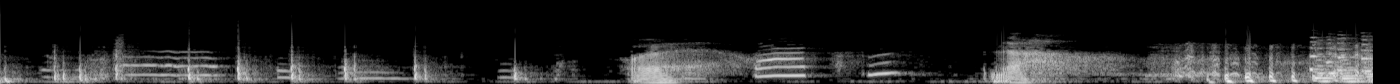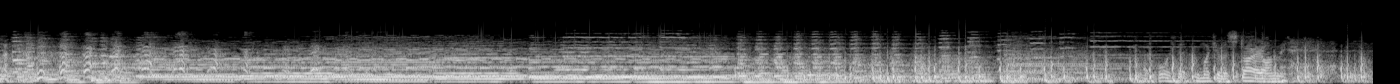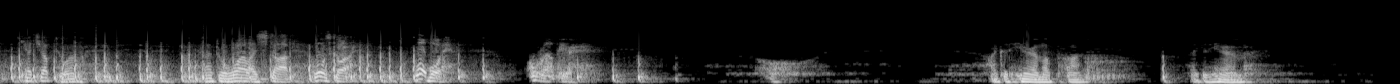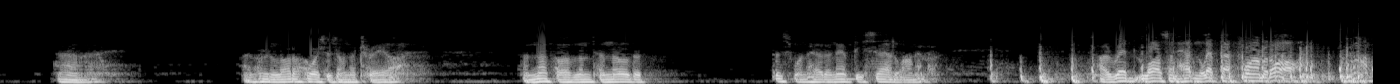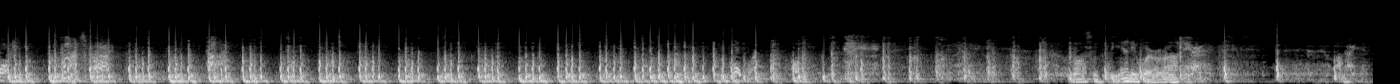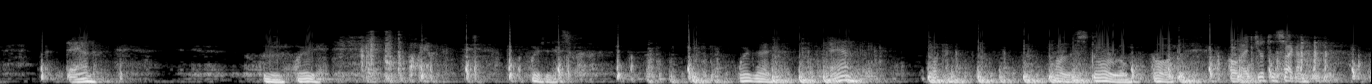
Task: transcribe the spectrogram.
Catch up to him. After a while, I stopped. Close car. Whoa, boy. Hold up here. Oh. I could hear him up front. I could hear him. Uh, I've heard a lot of horses on the trail. Enough of them to know that this one had an empty saddle on him. I read Lawson hadn't left that farm at all. Come on, boy. Come on. Could be anywhere around here. Dan? Hmm, where, where's this? Where's that? Dan? Oh, the storeroom. Oh, all right, just a second.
